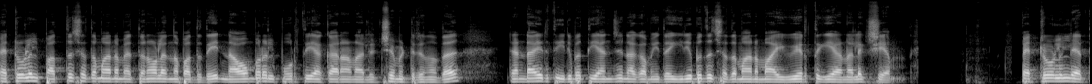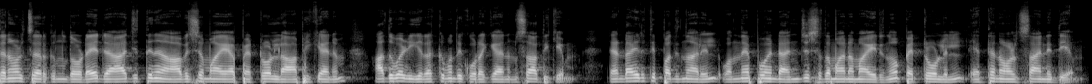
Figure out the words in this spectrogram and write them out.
പെട്രോളിൽ പത്ത് ശതമാനം എഥനോൾ എന്ന പദ്ധതി നവംബറിൽ പൂർത്തിയാക്കാനാണ് ലക്ഷ്യമിട്ടിരുന്നത്. രണ്ടായിരത്തി ഇരുപത്തി അഞ്ചിനകം ഇത് ഇരുപത് ശതമാനമായി ഉയർത്തുകയാണ് ലക്ഷ്യം. പെട്രോളിൽ എത്തനോൾ ചേർക്കുന്നതോടെ രാജ്യത്തിന് ആവശ്യമായ പെട്രോൾ ലാഭിക്കാനും അതുവഴി ഇറക്കുമതി കുറയ്ക്കാനും സാധിക്കും. രണ്ടായിരത്തി പതിനാലിൽ ഒന്ന് പോയിന്റ് അഞ്ച് ശതമാനമായിരുന്നു പെട്രോളിൽ എത്തനോൾ സാന്നിധ്യം.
